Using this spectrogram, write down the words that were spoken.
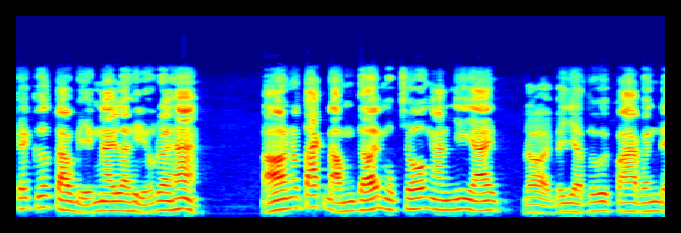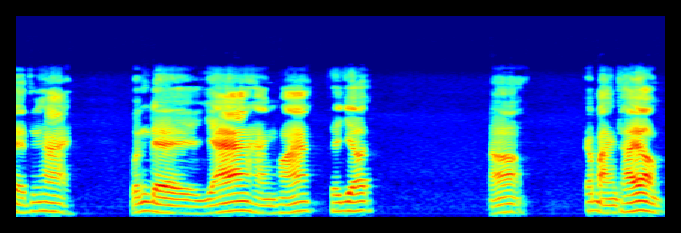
cái cước tàu biển này là hiểu rồi ha. Đó nó tác động tới một số ngành như vậy. Rồi bây giờ tôi qua vấn đề thứ hai vấn đề giá hàng hóa thế giới. Đó các bạn thấy không?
